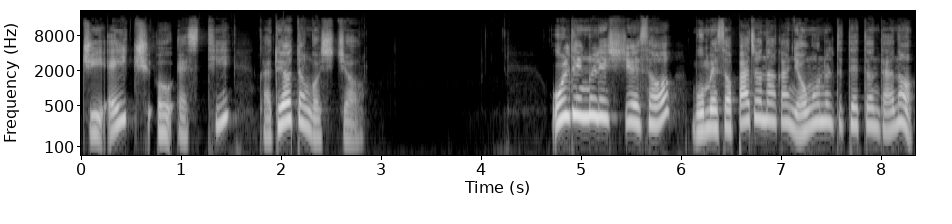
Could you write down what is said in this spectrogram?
G-H-O-S-T가 되었던 것이죠. Old English에서 몸에서 빠져나간 영혼을 뜻했던 단어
